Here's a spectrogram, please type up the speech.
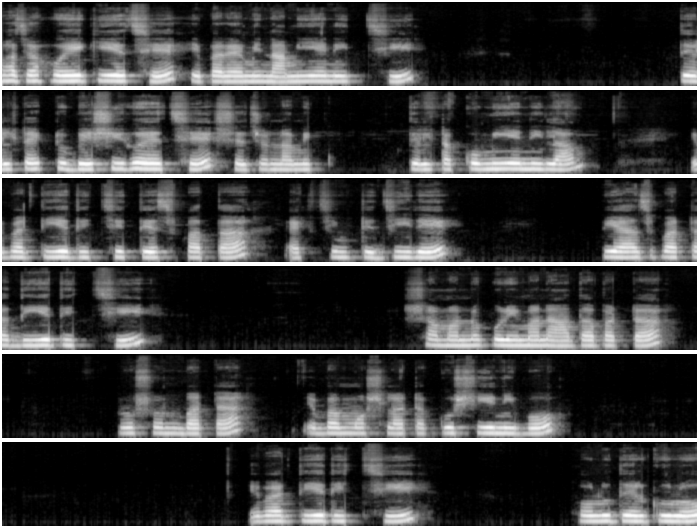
ভাজা হয়ে গিয়েছে, এবারে আমি নামিয়ে নিচ্ছি। তেলটা একটু বেশি হয়েছে, সেজন্য আমি তেলটা কমিয়ে নিলাম। এবার দিয়ে দিচ্ছি তেজপাতা, এক চিমটে জিরে, পেঁয়াজ বাটা দিয়ে দিচ্ছি, সামান্য পরিমাণ আদা বাটা, রসুন বাটা, এবার মশলাটা কষিয়ে নিব। এবার দিয়ে দিচ্ছি হলুদের গুঁড়ো।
